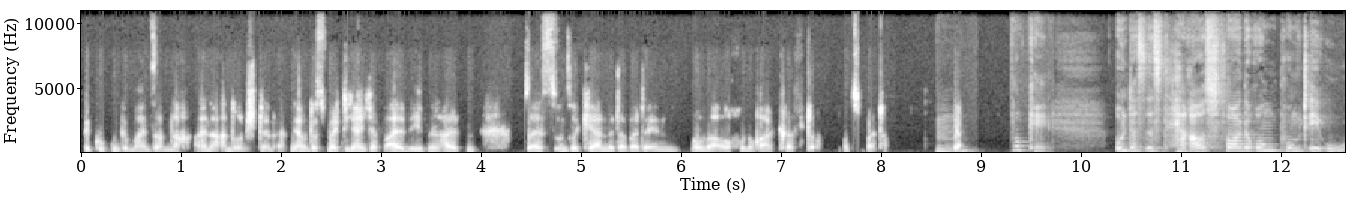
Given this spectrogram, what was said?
wir gucken gemeinsam nach einer anderen Stelle. Ja, und das möchte ich eigentlich auf allen Ebenen halten, sei es unsere KernmitarbeiterInnen oder auch Honorarkräfte und so weiter. Hm. Ja. Okay. Und das ist herausforderung.eu,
